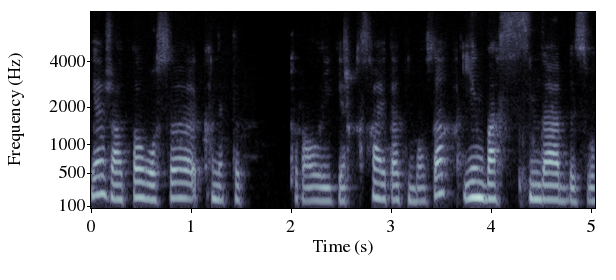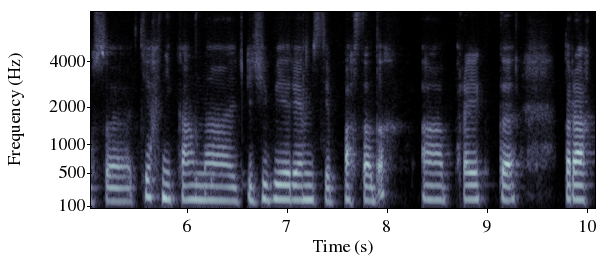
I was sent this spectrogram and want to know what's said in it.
Иә жалпы осы коннектед туралы егер қысқа айтатын болсақ ең басында біз осы техниканы жібереміз деп бастадық проектті бірақ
